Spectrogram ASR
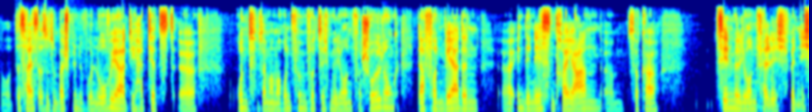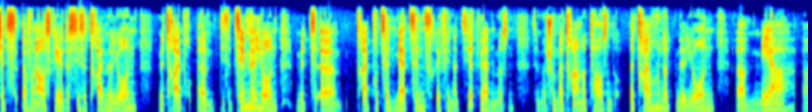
So, das heißt also zum Beispiel eine Vonovia, die hat jetzt äh, rund, sagen wir mal, rund 45 Millionen Verschuldung. Davon werden äh, in den nächsten drei Jahren ähm, circa 10 Millionen fällig. Wenn ich jetzt davon ausgehe, dass diese 3 Millionen mit 3, äh, diese 10 Millionen mit äh, 3 Prozent mehr Zins refinanziert werden müssen, sind wir schon bei 300.000, äh, 300 Millionen äh, mehr äh,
